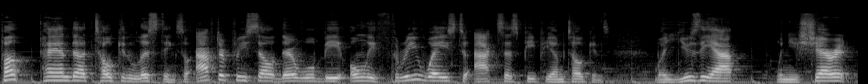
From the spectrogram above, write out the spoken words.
Punk Panda token listing. So after pre-sale, there will be only three ways to access PPM tokens. When you use the app, when you share it,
